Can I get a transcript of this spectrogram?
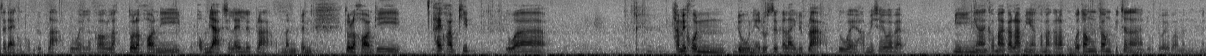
แสดงของผมหรือเปล่าด้วย แล้วก็ตัวละครนี้ผมอยากจะเล่นหรือเปล่า มันเป็นตัวละครที่ให้ความคิดหรือว่าทำให้คนดูเนี่ยรู้สึกอะไรหรือเปล่าด้วยครับ ไม่ใช่ว่าแบบมีงานเข้ามาก็รับมีงานเข้ามาก็รับ ผมก็ต้องต้องพิจารณาดูด้วยว่ามันมัน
